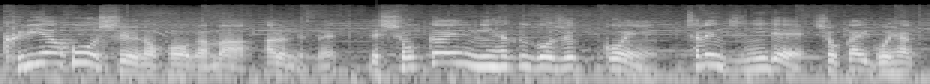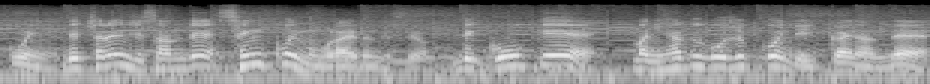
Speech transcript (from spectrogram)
クリア報酬の方がまああるんですね。で初回250コインチャレンジ2で初回500コインでチャレンジ3で1000コインももらえるんですよ。で合計まあ、250コインで1回なんで、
